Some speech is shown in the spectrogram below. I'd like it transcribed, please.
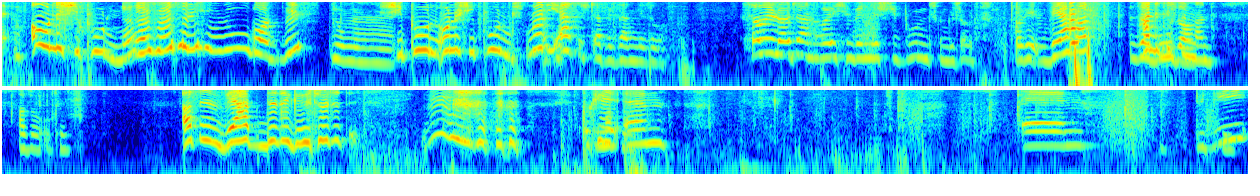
Ohne Shippuden, ne? Ja, ich weiß ja nicht, wo du Gott bist, Junge. Shippuden, ohne Shippuden. Nur die erste Staffel, sagen wir so. Sorry, Leute, an euch, wenn ihr Shippuden schon geschaut habt. Okay, wer hat Sabusa? dran. Also, okay. Außerdem, wer hat Didde getötet? okay, ähm. Ähm. Wie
